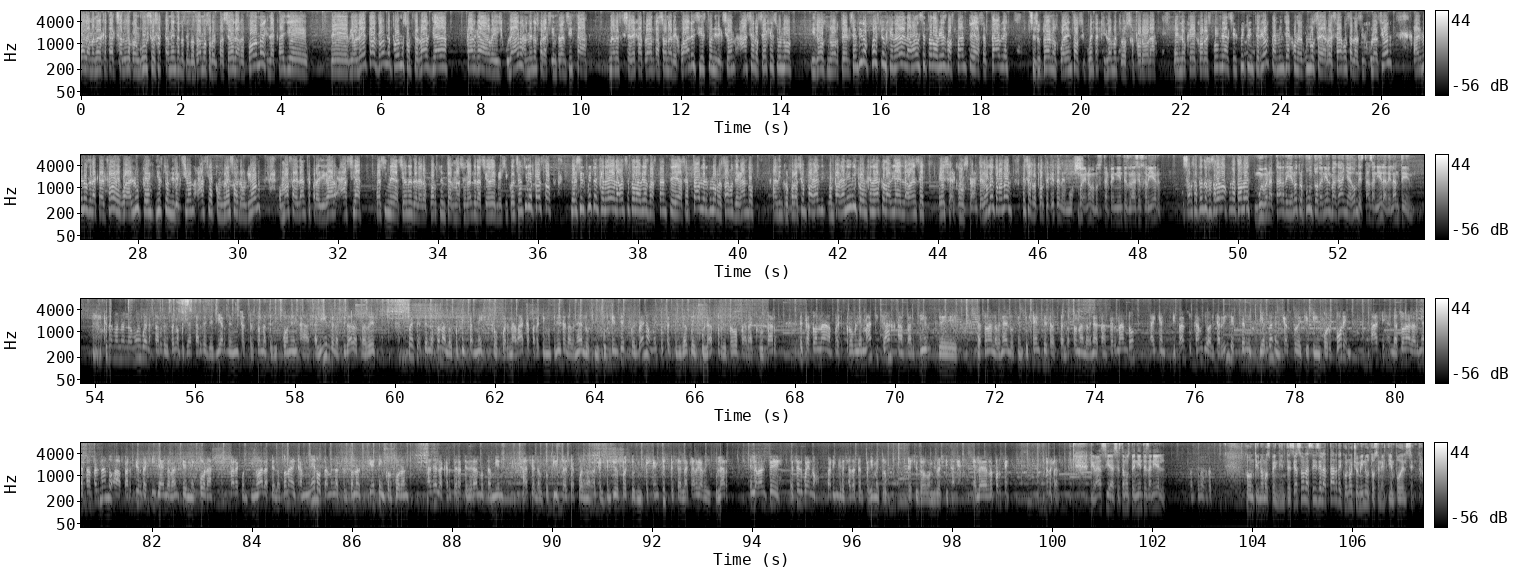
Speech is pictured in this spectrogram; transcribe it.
Hola, Manuel, ¿qué tal? Te saludo con gusto. Exactamente, nos encontramos sobre el Paseo de la Reforma y la calle de Violeta, donde podemos observar ya carga vehicular, al menos para quien transita una vez que se deja atrás la zona de Juárez y esto en dirección hacia los ejes 1 y 2 norte. El sentido opuesto en general el avance todavía es bastante aceptable, se superan los 40 o 50 kilómetros por hora. En lo que corresponde al circuito interior, también ya con algunos eh, rezagos a la circulación, al menos de la calzada de Guadalupe, y esto en dirección hacia Congreso de la Unión, o más adelante para llegar hacia las inmediaciones del Aeropuerto Internacional de la Ciudad de México. El sentido opuesto del circuito en general, el avance todavía es bastante aceptable, algunos rezagos llegando a la incorporación con Paganini, pero en general todavía el avance es constante. De momento, Manuel, es el reporte que tenemos. Bueno, vamos a estar pendientes. Gracias, Javier. Estamos atentos, hasta luego. Buena tarde. Muy buena tarde. Y en otro punto, Daniel Magaña. ¿Dónde estás, Daniel? Adelante. ¿Qué tal, Manuel? Muy buenas tardes. Bueno, pues ya tarde de viernes muchas personas se disponen a salir de la ciudad a través pues, de la zona de la autopista México-Cuernavaca para quien utiliza la avenida de los insurgentes. Pues bueno, aumenta su actividad vehicular, sobre todo para cruzar esta zona pues problemática a partir de la zona de la avenida de los insurgentes hasta la zona de la avenida San Fernando. Hay que anticipar su cambio al carril de extrema izquierda en el caso de que se incorporen hacia la zona de la avenida San Fernando. A partir de aquí ya el avance mejora para continuar hacia la zona del caminero. También las personas que se incorporan hacia la carretera federal o también hacia la autopista hacia Cuernavaca. El sentido opuesto de insurgentes, pese a la carga vehicular el avance pues, es bueno para ingresar hacia el perímetro de Ciudad Universitaria. El, eh, reporte. Gracias, estamos pendientes, Daniel. Continuamos pendientes. Ya son las seis de la tarde con ocho minutos en el tiempo del centro.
